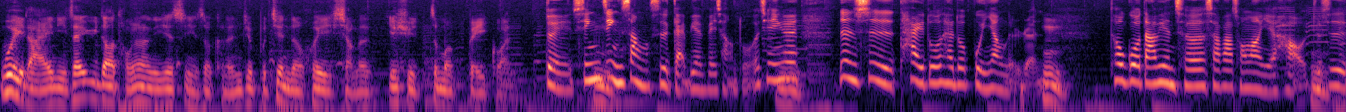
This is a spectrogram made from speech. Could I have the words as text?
未来你在遇到同样的一件事情的时候，可能就不见得会想的，也许这么悲观。对，心境上是改变非常多，嗯、而且因为认识太多太多不一样的人，嗯，透过搭便车、沙发冲浪也好，就是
